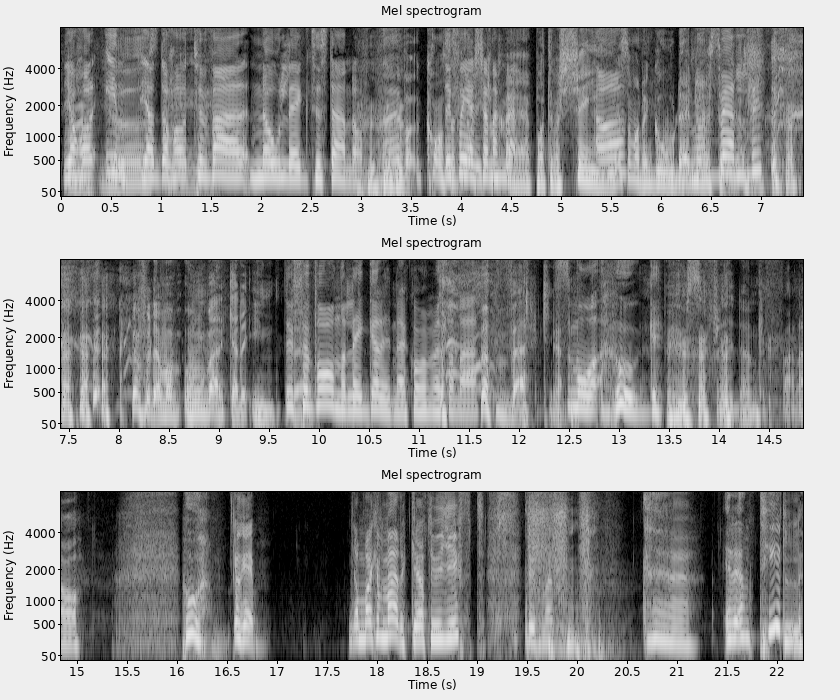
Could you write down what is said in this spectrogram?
Jag Nej. har, inte, jag har tyvärr no leg to stand on. Nej, det konstigt får jag jag gick erkänna med själv. på att det var tjejen Ja, som var den goda i den här var historien. väldigt, För den var, hon verkade inte... du är för van att lägga dig när jag kommer med sådana Verkligen. små hugg. Husfriden. Fan, ja. huh, Okej. Ja, man kan märka att du är gift. Är det en till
